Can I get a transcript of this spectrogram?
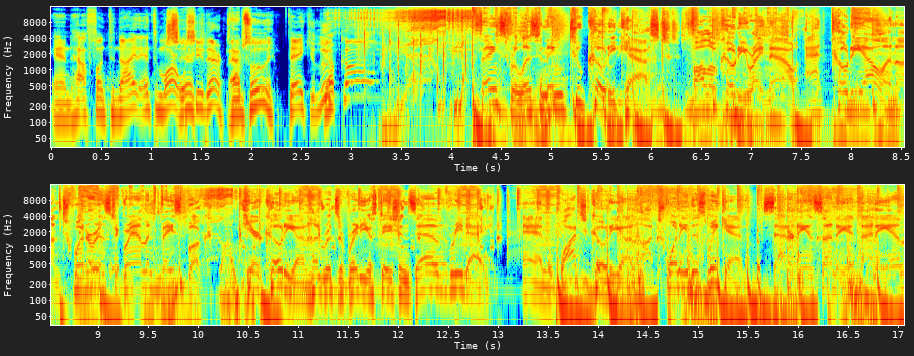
And have fun tonight and tomorrow. We'll see you there. Absolutely. Thank you, Luke Yep. Cole. Thanks for listening to Cody Cast. Follow Cody right now at Cody Alan on Twitter, Instagram, and Facebook. Hear Cody on hundreds of radio stations every day. And watch Cody on Hot 20 this weekend, Saturday and Sunday at 9 a.m.,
